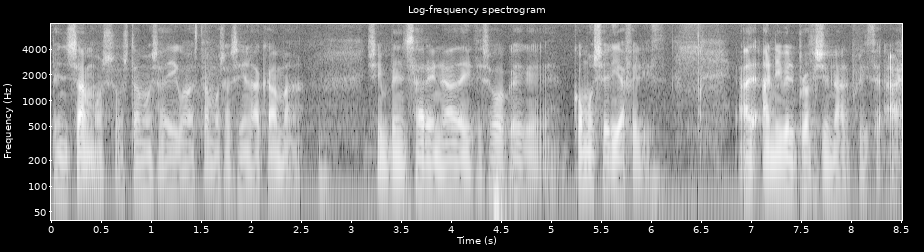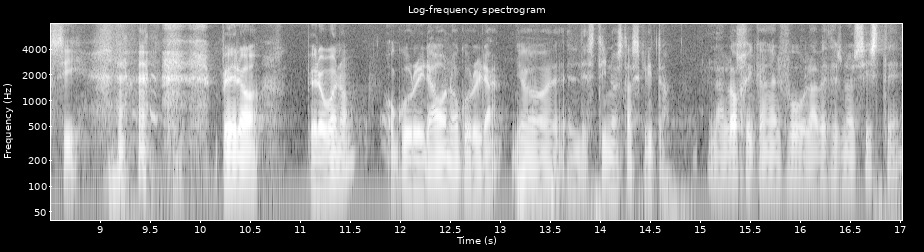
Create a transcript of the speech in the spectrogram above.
pensamos o estamos ahí cuando estamos así en la cama sin pensar en nada y dices, oh, ¿cómo sería feliz? A, nivel profesional, pues dices, así. pero, pero bueno, ocurrirá o no ocurrirá. Yo, el destino está escrito. La lógica en el fútbol a veces no existe.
